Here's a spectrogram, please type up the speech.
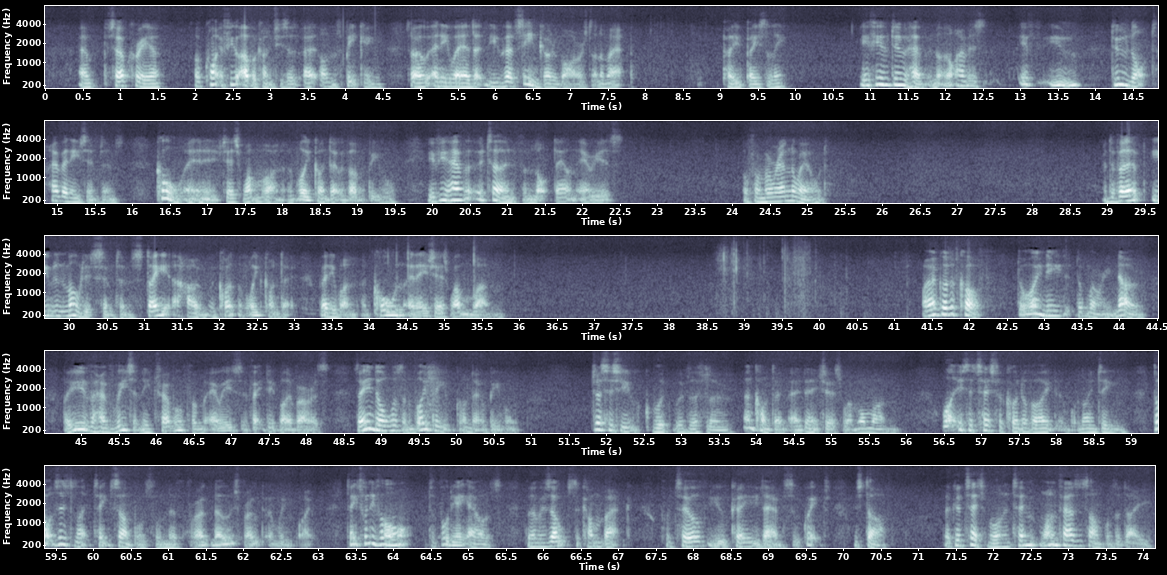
and South Korea, of quite a few other countries uh, on speaking. So anywhere that you have seen coronavirus on a map, basically. If you do have not have if you do not have any symptoms, call NHS 111 and avoid contact with other people. If you have returned from lockdown areas or from around the world and developed even the mildest symptoms, stay at home and con- avoid contact with anyone and call NHS 111. I've got a cough. Do I need to worry? No. But you have recently travelled from areas affected by the virus. Stay indoors and avoid people, contact with people. Just as you would with the flu. And contact NHS 111. What is the test for COVID-19? Doctors like take samples from the throat, nose, throat and windpipe. Takes 24 to 48 hours for the results to come back from 12 UK labs equipped with staff that can test more than 10, 1,000 samples a day.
